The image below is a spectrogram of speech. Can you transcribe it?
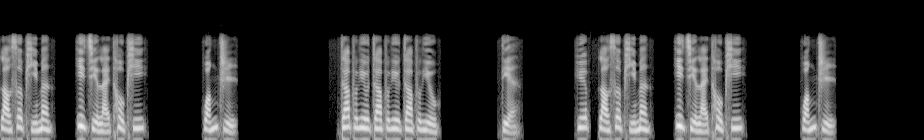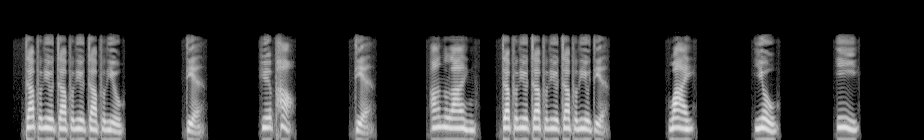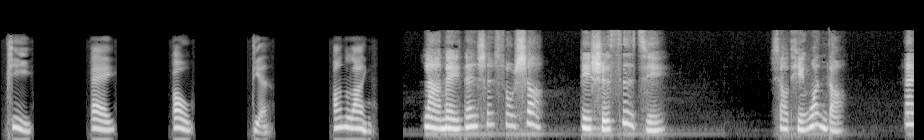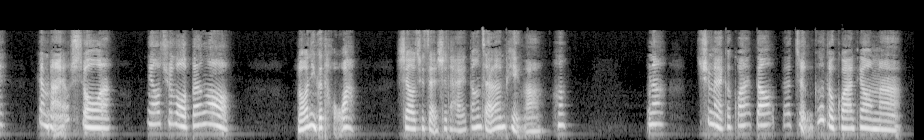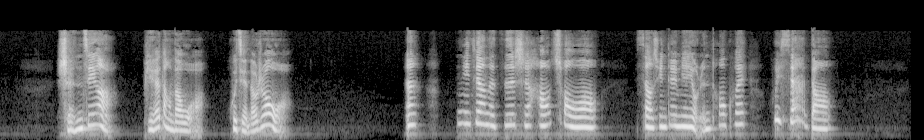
老色皮们，一起来透批！网址。：w w w 点。约老色皮们一起来透批。网址。：w w w 点。约炮。点。online w w w 点。y u e p a o 点 online 辣妹单身宿舍第十四集。小婷问道：“哎，干嘛要修啊？你要去裸奔哦？裸你个头啊！是要去展示台当展览品啦？哼！那去买个刮刀，把整个都刮掉嘛？神经啊！别挡到我，会剪到肉哦。”你这样的姿势好丑哦，小心对面有人偷窥，会吓到。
